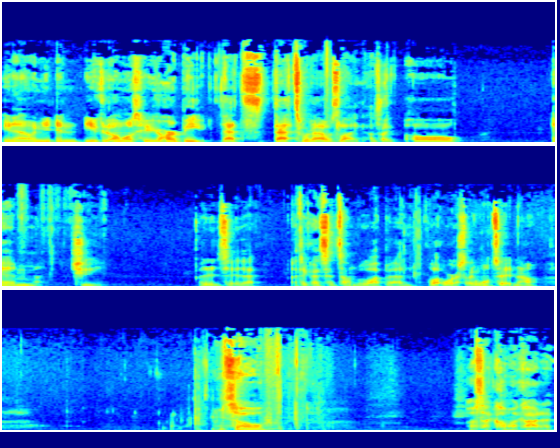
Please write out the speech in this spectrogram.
you know, and and you could almost hear your heartbeat. That's that's what I was like. I was like, "Oh, M G. I didn't say that. I think I said something a lot bad, a lot worse. I won't say it now. So I was like, oh my God,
